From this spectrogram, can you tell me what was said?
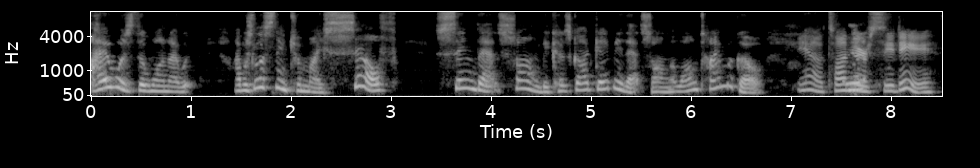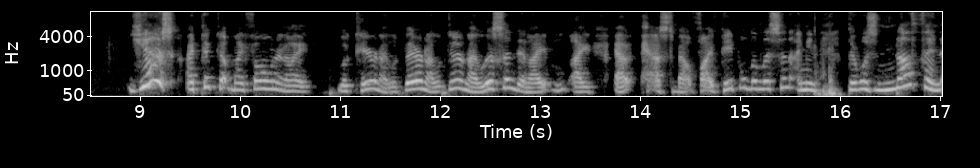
I was the one I was listening to myself sing that song because God gave me that song a long time ago. Yeah, it's on Yeah. your CD. Yes, I picked up my phone and I looked here and I looked there and I looked there and I listened and I I asked about five people to listen. I mean, there was nothing.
